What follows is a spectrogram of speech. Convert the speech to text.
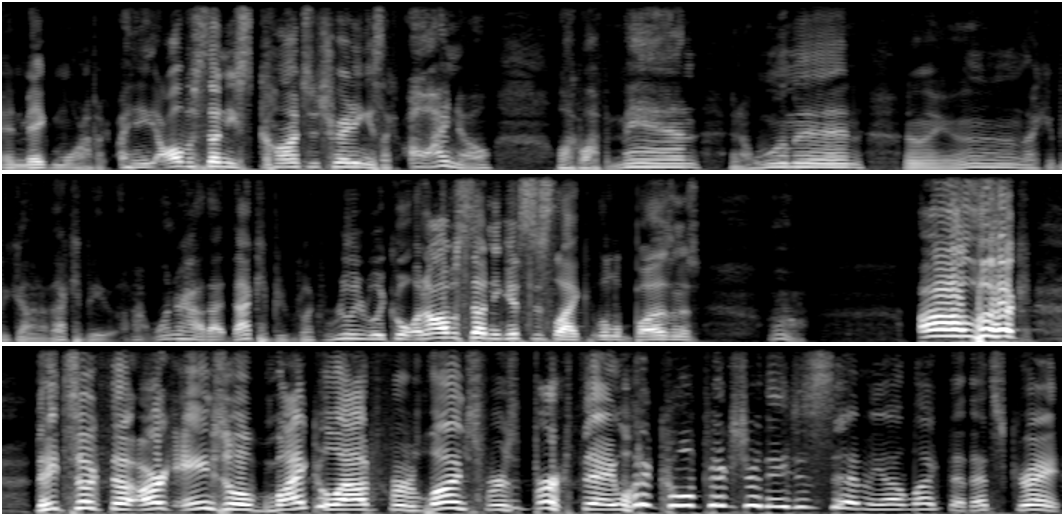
and make more. Like, and he, all of a sudden he's concentrating. He's like, oh, I know. Like we'll have a man and a woman, and like, uh, that could be kind of that could be. I wonder how that that could be like really really cool. And all of a sudden he gets this like little buzz in his, oh, Oh, look, they took the archangel Michael out for lunch for his birthday. What a cool picture they just sent me. I like that. That's great.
